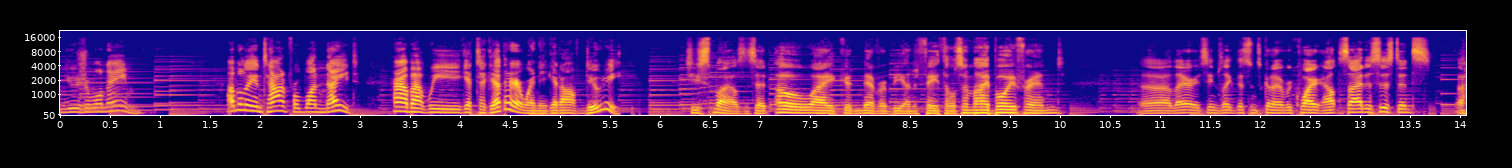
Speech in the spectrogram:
unusual name. I'm only in town for one night. How about we get together when you get off duty? She smiles and said, Oh, I could never be unfaithful to my boyfriend. Uh, Larry, it seems like this one's to require outside assistance. Uh,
